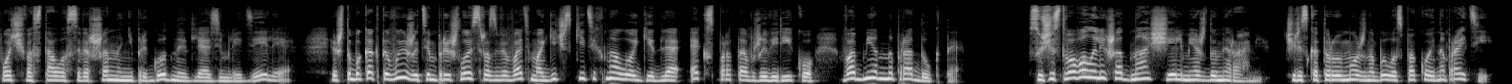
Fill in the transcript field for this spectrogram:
Почва стала совершенно непригодной для земледелия, и чтобы как-то выжить, им пришлось развивать магические технологии для экспорта в Живерику в обмен на продукты — Существовала лишь одна щель между мирами, через которую можно было спокойно пройти.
